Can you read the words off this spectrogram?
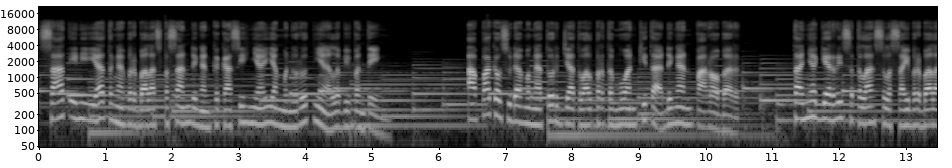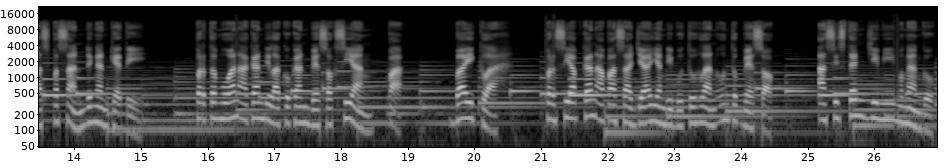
Saat ini ia tengah berbalas pesan dengan kekasihnya yang menurutnya lebih penting. Apa kau sudah mengatur jadwal pertemuan kita dengan Pak Robert? Tanya Gary setelah selesai berbalas pesan dengan Kathy. Pertemuan akan dilakukan besok siang, Pak. Baiklah. Persiapkan apa saja yang dibutuhkan untuk besok. Asisten Jimmy mengangguk.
